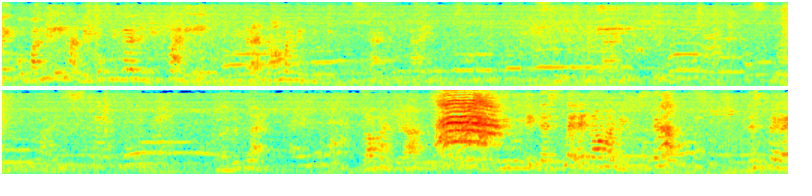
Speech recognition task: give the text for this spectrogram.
ಬರಬೇಕು ಬಂದು ಏನ್ ಮಾಡಬೇಕು ಫಿಂಗರ್ ಅಲ್ಲಿ ಡಿಪ್ ಮಾಡಿ ಈ ತರ ಡ್ರಾ ಮಾಡಬೇಕು standing line sleeping line sliding line curve line draw ಮಾಡ್ತೀರಾ ನೀವು ಇಲ್ಲಿ ಡೆಸ್ಕ್ ಮೇಲೆ ಡ್ರಾ ಮಾಡಬೇಕು ಓಕೆನಾ ಡೆಸ್ಕ್ ಮೇಲೆ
